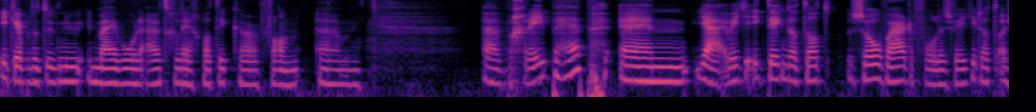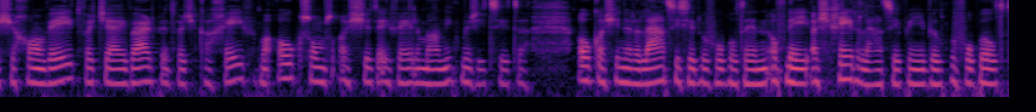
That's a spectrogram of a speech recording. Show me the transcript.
Ik heb het natuurlijk nu in mijn woorden uitgelegd wat ik ervan um, uh, begrepen heb. En ja, weet je, ik denk dat dat zo waardevol is. Weet je, dat als je gewoon weet wat jij waard bent, wat je kan geven. Maar ook soms als je het even helemaal niet meer ziet zitten. Ook als je in een relatie zit bijvoorbeeld. En, of nee, als je geen relatie hebt en je wilt bijvoorbeeld.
